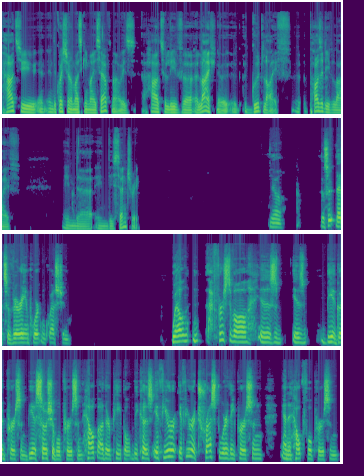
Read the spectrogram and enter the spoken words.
how to, and, and, the question I'm asking myself now is how to live a, a life, you know, a, a, good life, a positive life in the, in this century. Yeah, are, that's a very important question. Well, first of all, is is be a good person, be a sociable person, help other people. Because if you're, if you're a trustworthy person and a helpful person,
